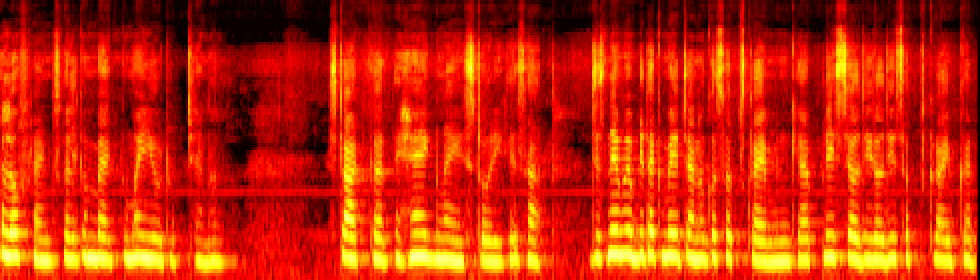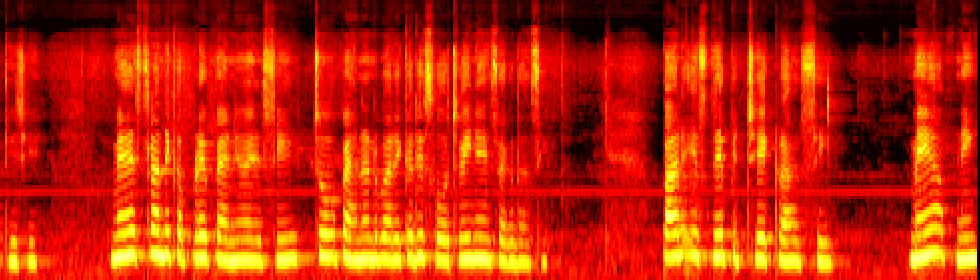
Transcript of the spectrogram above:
hello friends welcome back to my YouTube channel start करते हैं एक नई स्टोरी के साथ जिसने भी अभी तक मेरे चैनल को सब्सक्राइब नहीं किया प्लीज़ जल्दी जल्दी सब्सक्राइब कर दीजिए ਮੈਂ ਇਸ ਤਰ੍ਹਾਂ ਦੇ ਕੱਪੜੇ ਪਹਿਨੇ ਹੋਏ ਸੀ ਜੋ ਪਹਿਨਣ ਬਾਰੇ ਕਦੀ ਸੋਚ ਵੀ ਨਹੀਂ ਸਕਦਾ ਸੀ ਪਰ ਇਸ ਦੇ ਪਿੱਛੇ ਇੱਕ ਰਾਜ਼ ਸੀ ਮੈਂ ਆਪਣੀ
